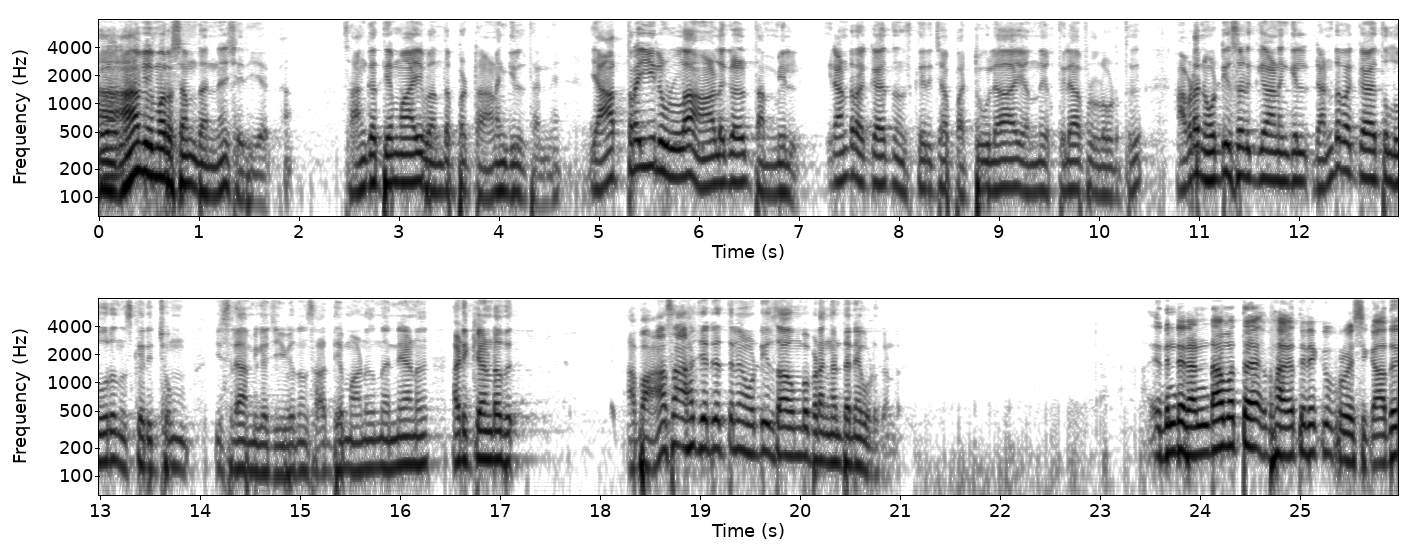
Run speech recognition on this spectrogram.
ആ വിമർശം തന്നെ ശരിയല്ല. സാങ്കത്യമായി ബന്ധപ്പെട്ടാണെങ്കിൽ തന്നെ യാത്രയിലുള്ള ആളുകൾ തമ്മിൽ രണ്ട് റക്കായത്ത് നിസ്കരിച്ചാൽ പറ്റൂല എന്ന് ഇഖ്തിലാഫുള്ളടത്ത് അവിടെ നോട്ടീസ് എടുക്കുകയാണെങ്കിൽ രണ്ട് റക്കായത്ത് ലൂറ് നിസ്കരിച്ചും ഇസ്ലാമിക ജീവിതം സാധ്യമാണ് എന്ന് തന്നെയാണ് അടിക്കേണ്ടത്. അപ്പോൾ ആ സാഹചര്യത്തിൽ നോട്ടീസ് ആകുമ്പോൾ ഇവിടെ അങ്ങനെ തന്നെ കൊടുക്കേണ്ടത് ഇതിന്റെ രണ്ടാമത്തെ ഭാഗത്തിലേക്ക് പ്രവേശിക്കാം. അത്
